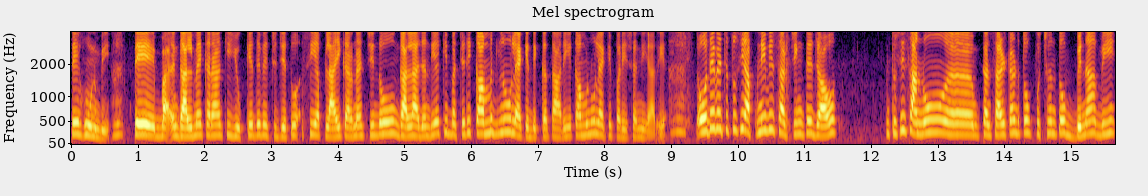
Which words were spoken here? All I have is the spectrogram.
ਤੇ ਹੁਣ ਵੀ। ਤੇ ਬ- ਗੱਲ ਮੈਂ ਕਰਾਂ ਕਿ ਯੂਕੇ ਦੇ ਵਿੱਚ ਜੇ ਤੋਂ ਅਸੀਂ ਅਪਲਾਈ ਕਰਨਾ, ਜਦੋਂ ਗੱਲ ਆ ਜਾਂਦੀ ਹੈ ਕਿ ਬੱਚੇ ਦੀ ਕੰਮ ਨੂੰ ਲੈ ਕੇ ਦਿੱਕਤ ਆ ਰਹੀ ਹੈ, ਕੰਮ ਨੂੰ ਲੈ ਕੇ ਪਰੇਸ਼ਾਨੀ ਆ ਰਹੀ ਹੈ, ਉਹਦੇ ਵਿੱਚ ਤੁਸੀਂ ਆਪਣੀ ਵੀ ਸਰਚਿੰਗ ਤੇ ਜਾਓ ਤੁਸੀਂ ਸਾਨੂੰ ਕੰਸਲਟੈਂਟ ਤੋਂ ਪੁੱਛਣ ਤੋਂ ਬਿਨਾ ਵੀ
